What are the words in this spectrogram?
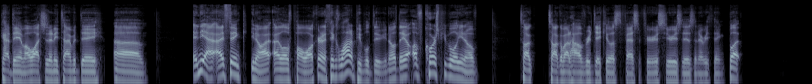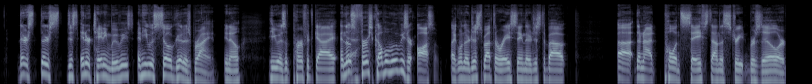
goddamn, I'll watch it any time of day. Um, and yeah, I think you know I, I love Paul Walker, and I think a lot of people do. You know, they of course people you know talk talk about how ridiculous the Fast and Furious series is and everything, but there's there's just entertaining movies, and he was so good as Brian. You know, he was a perfect guy, and those Yeah. first couple movies are awesome. Like when they're just about the racing, they're just about. Uh, they're not pulling safes down the street in Brazil or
